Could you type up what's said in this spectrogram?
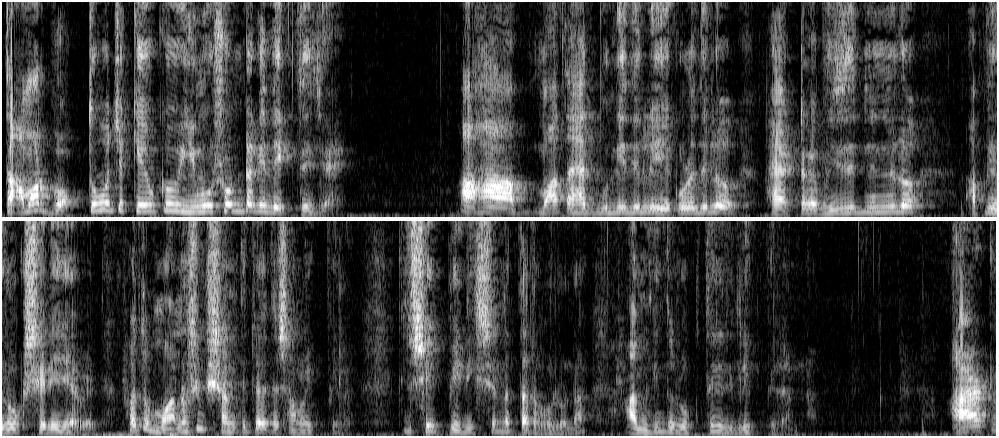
তা আমার বক্তব্য যে কেউ কেউ ইমোশনটাকে দেখতে যায়। আহা মাথা হাত বুলিয়ে দিল ইয়ে করে দিল, হাজার টাকা ভিজিট নিয়ে নিল, আপনি রোগ সেরে যাবেন। হয়তো মানসিক শান্তিটা হয়তো সাময়িক পেলাম কিন্তু সেই প্রেডিকশনটা তার হলো না, আমি কিন্তু রোগ থেকে রিলিফ পেলাম না। আর একটা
